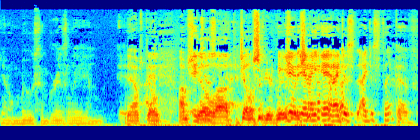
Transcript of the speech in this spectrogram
you know, moose and grizzly and Yeah, I'm still, I'm still just- uh, jealous of your and, grizzlies. and I and I just I just think of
